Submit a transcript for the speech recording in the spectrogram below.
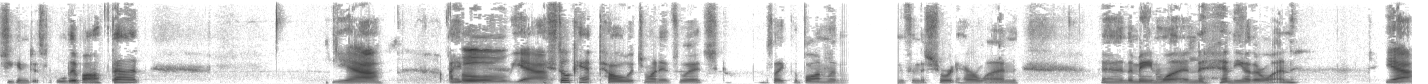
she can just live off that. Yeah. I Oh yeah. I still can't tell which one is which. It's like the blonde one and the short hair one, and the main one and the other one. Yeah.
